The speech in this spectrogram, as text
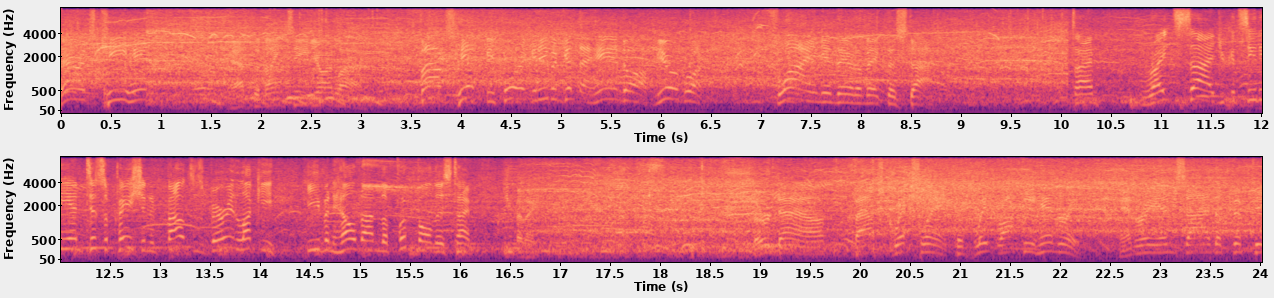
Terrence Keehan at the 19-yard line. Fouts hit before he can even get the handoff. Muirbrook flying in there to make the stop. Time right side. You can see the anticipation, and Fouts is very lucky he even held on to the football this time. Third down. Bounce quick swing, Complete Rocky Henry. Henry inside the 15.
